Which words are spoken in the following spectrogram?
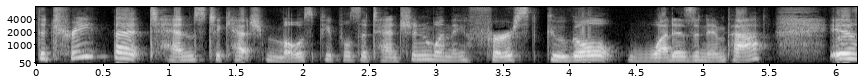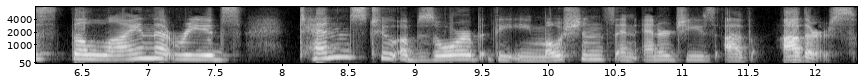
The trait that tends to catch most people's attention when they first Google what is an empath is the line that reads, tends to absorb the emotions and energies of others.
